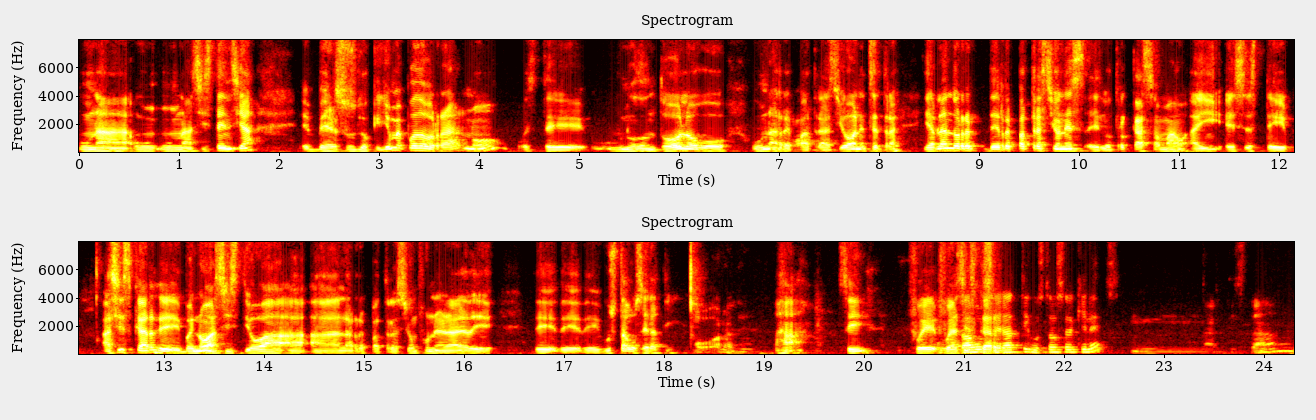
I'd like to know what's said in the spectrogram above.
una, un- una asistencia eh, versus lo que yo me puedo ahorrar, ¿no? Este, un odontólogo, una repatriación, etcétera. Y hablando re- de repatriaciones, el otro caso, Mau, ahí es este, Asiscar, eh, bueno, asistió a, a- a la repatriación funeraria de, de, de- de Gustavo Cerati. Órale. Ajá, sí, fue, fue Gustavo Asiscar. Cerati, Gustavo Cerati, ¿quién es? Mm.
